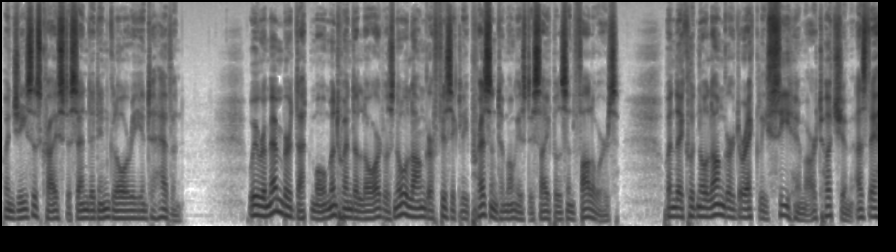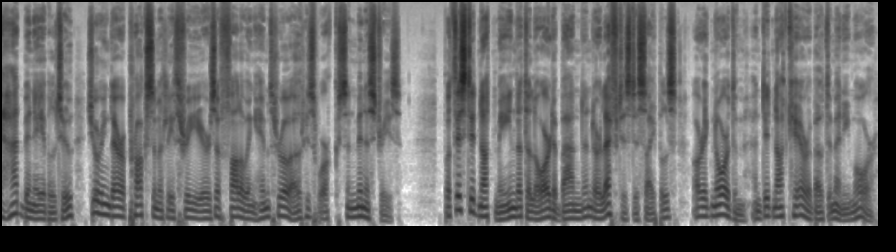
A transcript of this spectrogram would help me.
when Jesus Christ ascended in glory into heaven. We remembered that moment when the Lord was no longer physically present among his disciples and followers when they could no longer directly see him or touch him as they had been able to during their approximately three years of following him throughout his works and ministries. But this did not mean that the Lord abandoned or left his disciples or ignored them and did not care about them any more.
